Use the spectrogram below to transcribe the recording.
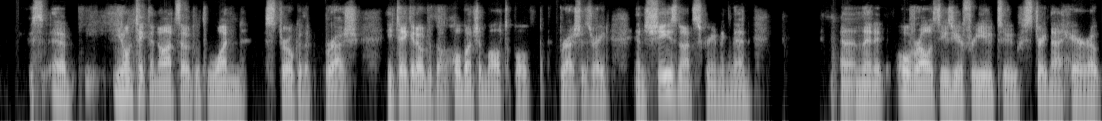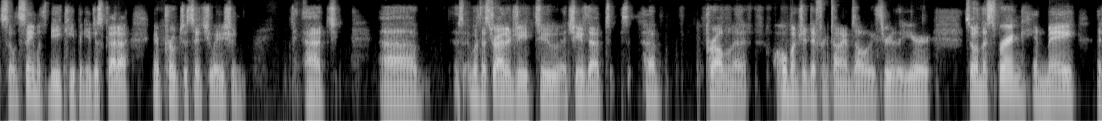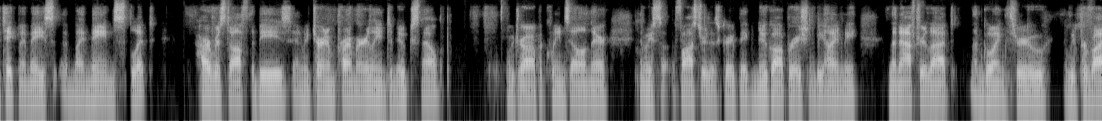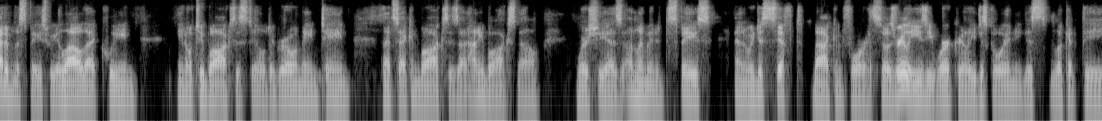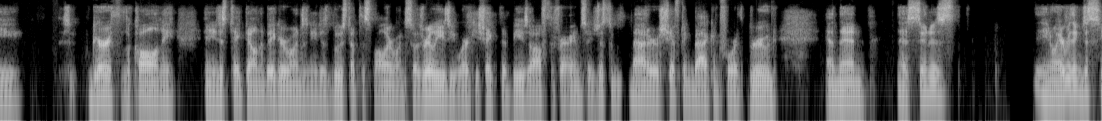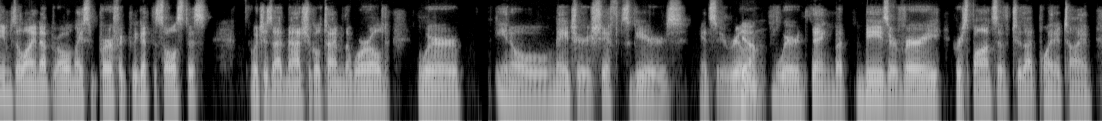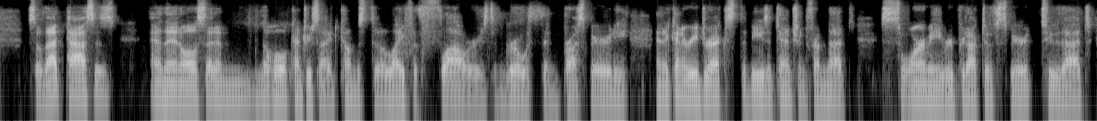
uh, you don't take the knots out with one stroke of the brush. You take it out with a whole bunch of multiple brushes, right? And she's not screaming then and then it overall it's easier for you to straighten that hair out. So same with beekeeping. You just got to approach a situation at uh, with a strategy to achieve that uh, problem a whole bunch of different times all the way through the year. So in the spring in may i take my may my main split harvest off the bees and we turn them primarily into nukes now we drop a queen cell in there and we foster this great big nuke operation behind me. And then after that, I'm going through, we provide them the space. We allow that queen, you know, two boxes still to grow and maintain. That second box is that honey box now, where she has unlimited space. And we just sift back and forth. So it's really easy work, really. You just go in, you just look at the girth of the colony and you just take down the bigger ones and you just boost up the smaller ones. So it's really easy work. You shake the bees off the frame. So it's just a matter of shifting back and forth brood. And then as soon as, you know, everything just seems to line up all nice and perfect, we get the solstice, which is that magical time in the world where, you know, nature shifts gears. It's a really yeah. weird thing, but bees are very responsive to that point of time. So that passes and then all of a sudden the whole countryside comes to life with flowers and growth and prosperity. And it kind of redirects the bees attention from that swarmy reproductive spirit to that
